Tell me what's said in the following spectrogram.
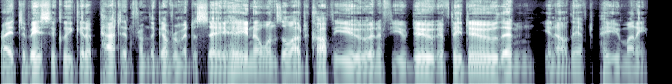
right? To basically get a patent from the government to say, hey, no one's allowed to copy you, and if you do, if they do, then you know they have to pay you money.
